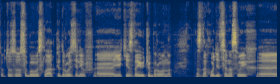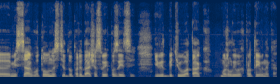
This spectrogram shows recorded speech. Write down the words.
Тобто, особовий склад підрозділів, е, які здають оборону, знаходяться на своїх е, місцях в готовності до передачі своїх позицій і відбиттю атак можливих противника.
